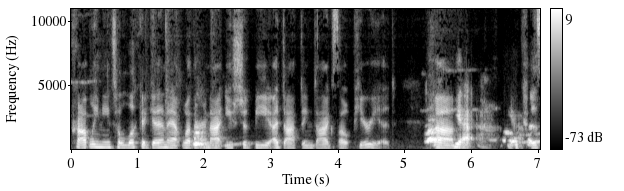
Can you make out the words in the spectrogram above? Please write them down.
probably need to look again at whether or not you should be adopting dogs out period um, yeah yeah. because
